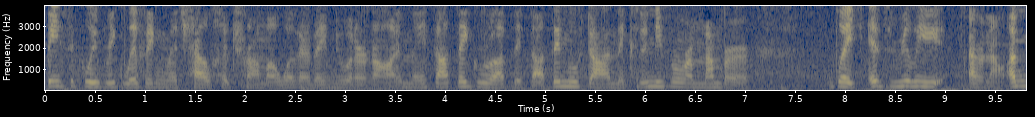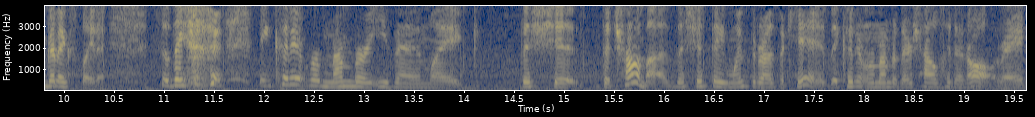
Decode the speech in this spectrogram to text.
basically reliving the childhood trauma, whether they knew it or not. And they thought they grew up, they thought they moved on, they couldn't even remember like it's really I don't know. I'm gonna explain it. So they they couldn't remember even like the shit, the trauma, the shit they went through as a kid. They couldn't remember their childhood at all, right?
